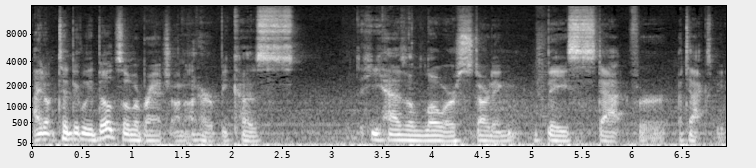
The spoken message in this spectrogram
I don't typically build Silver Branch on, Anhur because he has a lower starting base stat for attack speed.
